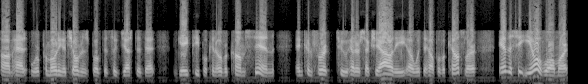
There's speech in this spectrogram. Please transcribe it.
um, had were promoting a children's book that suggested that gay people can overcome sin and convert to heterosexuality uh, with the help of a counselor. And the CEO of Walmart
